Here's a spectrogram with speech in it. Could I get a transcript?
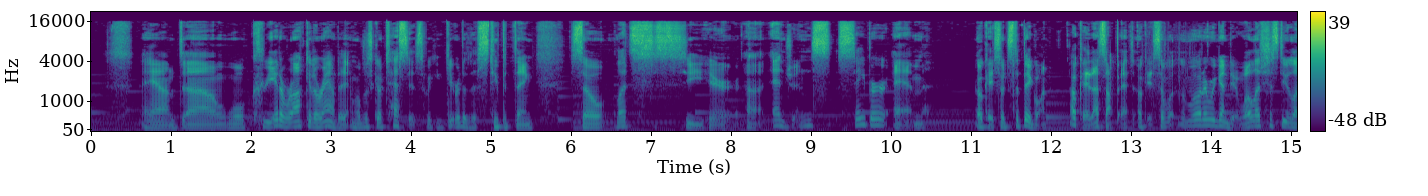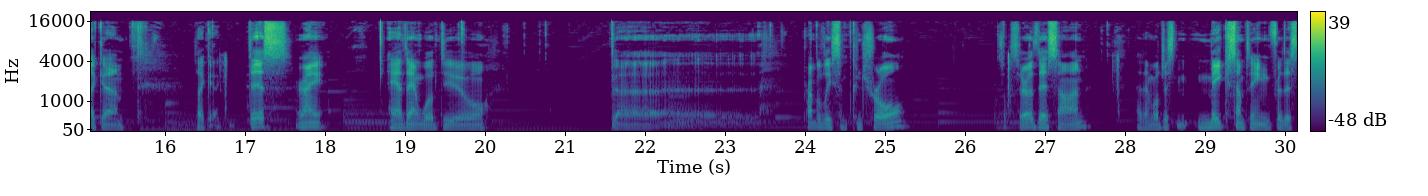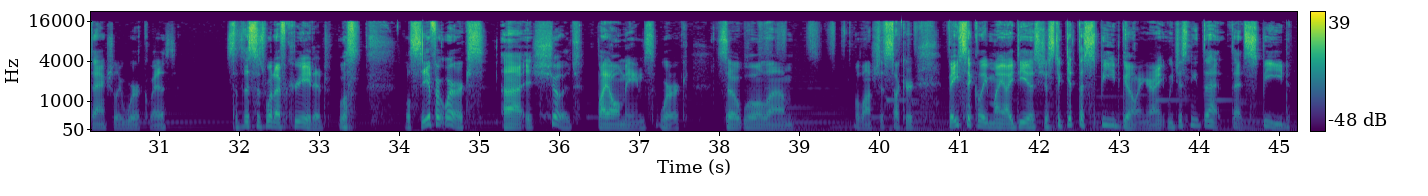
and uh, we'll create a rocket around it, and we'll just go test it so we can get rid of this stupid thing. So let's see here. Uh, engines, Sabre M. Okay, so it's the big one. Okay, that's not bad. Okay, so what, what are we gonna do? Well, let's just do like um, like a, this, right? And then we'll do. Uh, probably some control. So I'll throw this on, and then we'll just make something for this to actually work with. So this is what I've created. We'll we'll see if it works. Uh, it should, by all means, work. So we'll um, we'll launch this sucker. Basically, my idea is just to get the speed going. Right? We just need that that speed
